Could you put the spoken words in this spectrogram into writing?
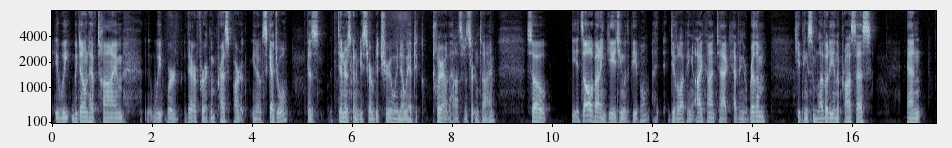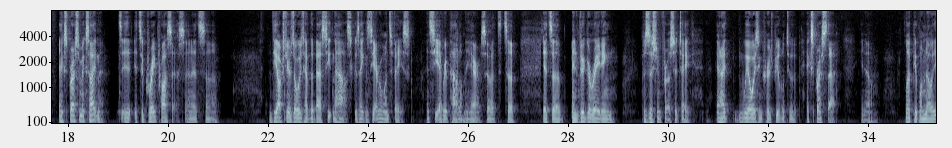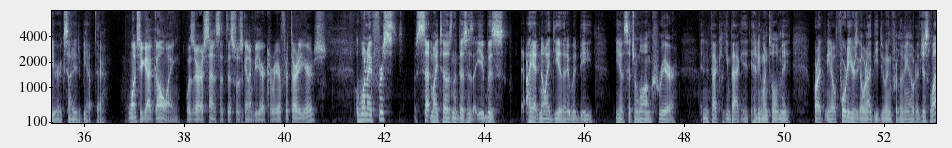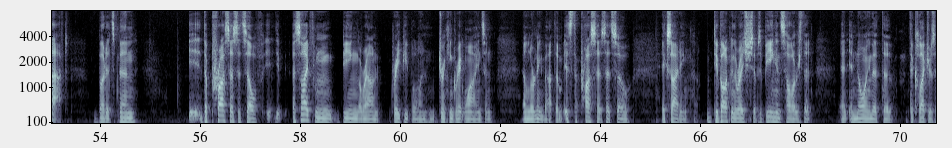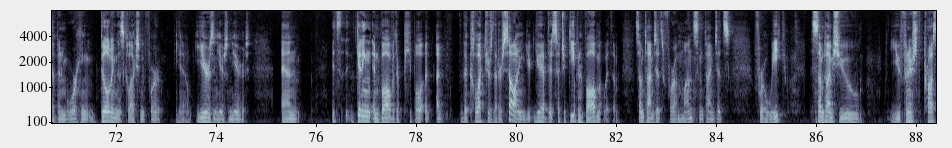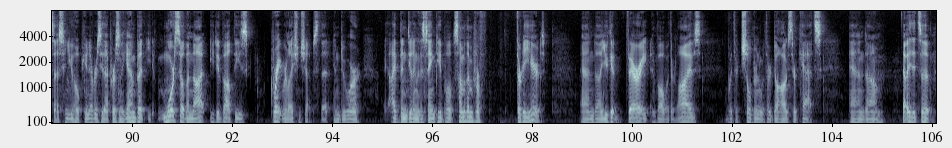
We we don't have time. We, we're there for a compressed part of you know schedule because dinner is going to be served at Tru, and we know we have to clear out of the house at a certain time. So it's all about engaging with the people, developing eye contact, having a rhythm, keeping some levity in the process, and express some excitement. It's, it, it's a great process, and it's uh, the auctioneers always have the best seat in the house because they can see everyone's face and see every paddle in the air. So it's, it's a it's a invigorating position for us to take, and I we always encourage people to express that. You know, let people know that you're excited to be up there. Once you got going, was there a sense that this was going to be your career for 30 years? When I first set my toes in the business, it was I had no idea that it would be, you know, such a long career. And in fact, looking back, had anyone told me what I, you know, 40 years ago what I'd be doing for a living, I would have just laughed. But it's been it, the process itself. It, aside from being around great people and drinking great wines and and learning about them, it's the process that's so exciting. Developing the relationships, being in cellars that, and, and knowing that the the collectors have been working, building this collection for you know years and years and years, and it's getting involved with the people, uh, uh, the collectors that are selling. You, you have this, such a deep involvement with them. Sometimes it's for a month, sometimes it's for a week, sometimes you you finish the process and you hope you never see that person again. But more so than not, you develop these great relationships that endure. I've been dealing with the same people, some of them for 30 years. And uh, you get very involved with their lives, with their children, with their dogs, their cats. And um, it's a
